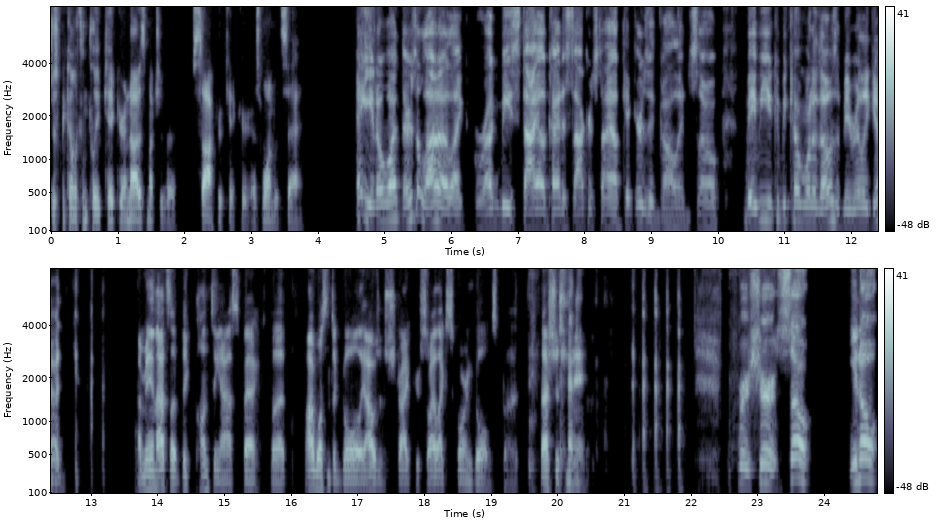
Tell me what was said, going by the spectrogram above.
just become a complete kicker and not as much of a soccer kicker as one would say hey, you know what? There's a lot of like rugby style, kind of soccer style kickers in college. So maybe you could become one of those and be really good. I mean, that's a big punting aspect, but I wasn't a goalie. I was a striker, so I like scoring goals, but that's just me. For sure. So, you know,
